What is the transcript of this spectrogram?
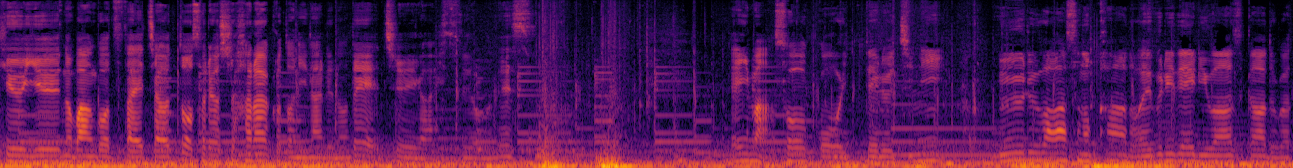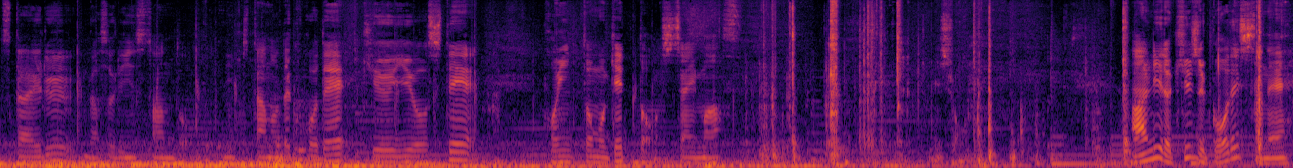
給油の番号を伝えちゃうとそれを支払うことになるので注意が必要です。で今そうこう言ってるうちにウールワースのカードエブリデイリワーズカードが使えるガソリンスタンドに来たのでここで給油をしてポイントもゲットしちゃいます。よいしょ。アンリード95でしたね。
